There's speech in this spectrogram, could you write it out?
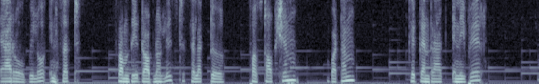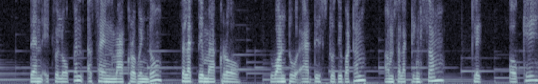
arrow below insert. From the drop down list select uh, first option button click and drag anywhere. Then it will open assign macro window. Select the macro. You want to add this to the button? I'm selecting some click OK.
